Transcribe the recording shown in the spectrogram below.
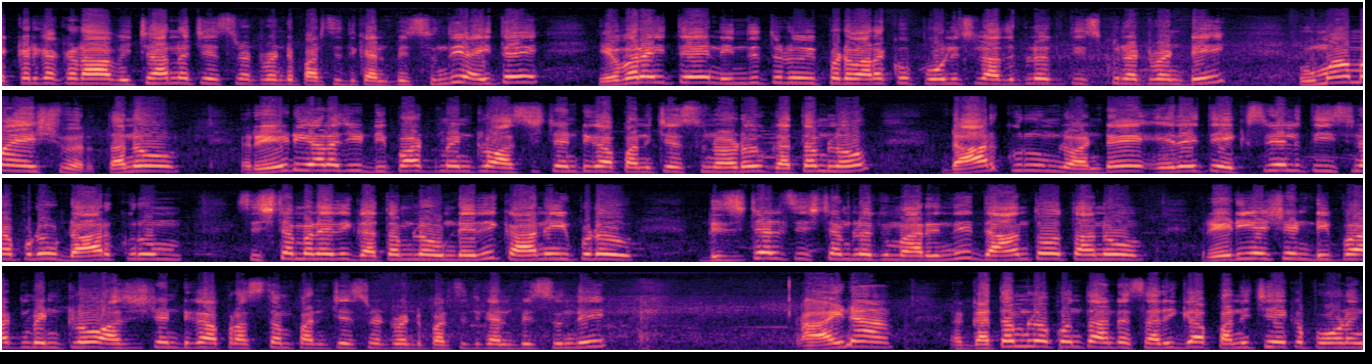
ఎక్కడికక్కడ విచారణ చేసినటువంటి పరిస్థితి కనిపిస్తుంది. అయితే ఎవరైతే నిందితుడు ఇప్పటి వరకు పోలీసులు అదుపులోకి తీసుకున్నటువంటి ఉమామహేశ్వర్ తను రేడియాలజీ డిపార్ట్మెంట్లో అసిస్టెంట్గా పనిచేస్తున్నాడు. గతంలో డార్క్ రూమ్లో అంటే ఏదైతే ఎక్స్రేలు తీసినప్పుడు డార్క్ రూమ్ సిస్టమ్ అనేది గతంలో ఉండేది కానీ ఇప్పుడు డిజిటల్ సిస్టంలోకి మారింది. దాంతో తాను రేడియేషన్ డిపార్ట్మెంట్లో అసిస్టెంట్గా ప్రస్తుతం పనిచేసినటువంటి పరిస్థితి కనిపిస్తుంది. ఆయన గతంలో కొంత అంటే సరిగ్గా పని చేయకపోవడం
